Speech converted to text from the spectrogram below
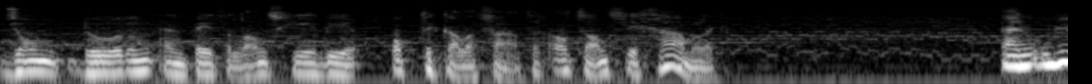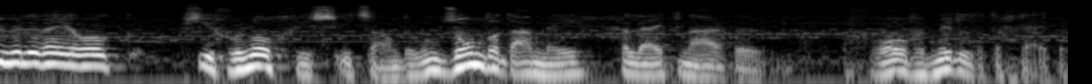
John Doren en Peter Landsgeer weer op te kalefaten, althans lichamelijk. En nu willen wij ook psychologisch iets aan doen, zonder daarmee gelijk naar de grove middelen te grijpen.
